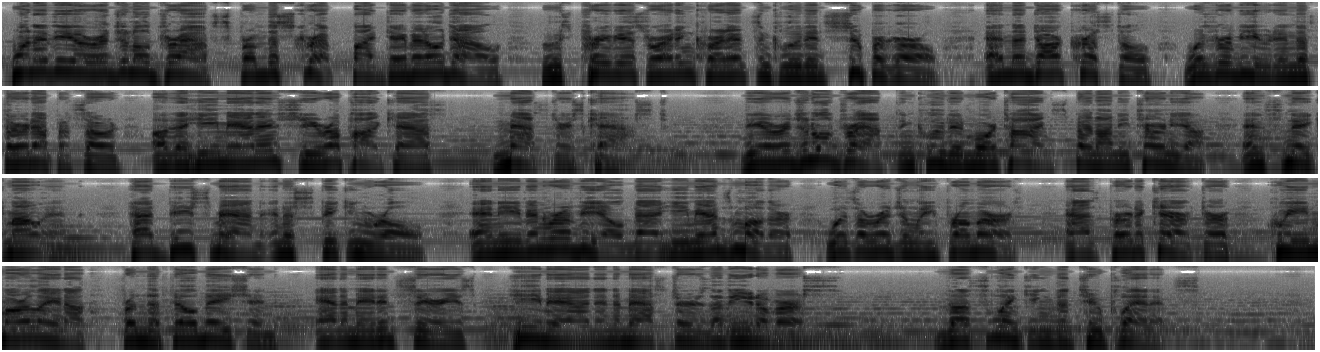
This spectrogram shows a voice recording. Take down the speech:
One of the original drafts from the script by David Odell, whose previous writing credits included Supergirl and The Dark Crystal, was reviewed in the third episode of the He-Man and She-Ra podcast, Masters Cast. The original draft included more time spent on Eternia and Snake Mountain, had Beastman in a speaking role, and even revealed that He-Man's mother was originally from Earth, as per the character Queen Marlena from the Filmation animated series He-Man and the Masters of the Universe, thus linking the two planets.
